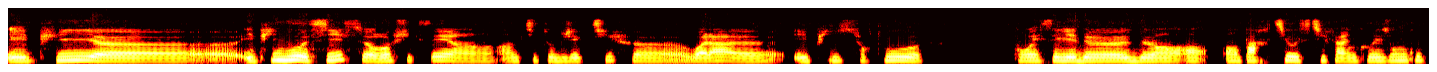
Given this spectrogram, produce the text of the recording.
Et puis, et puis nous aussi, se refixer un, un petit objectif. voilà, et puis surtout, pour essayer de, de en, en, partie aussi faire une cohésion de groupe.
